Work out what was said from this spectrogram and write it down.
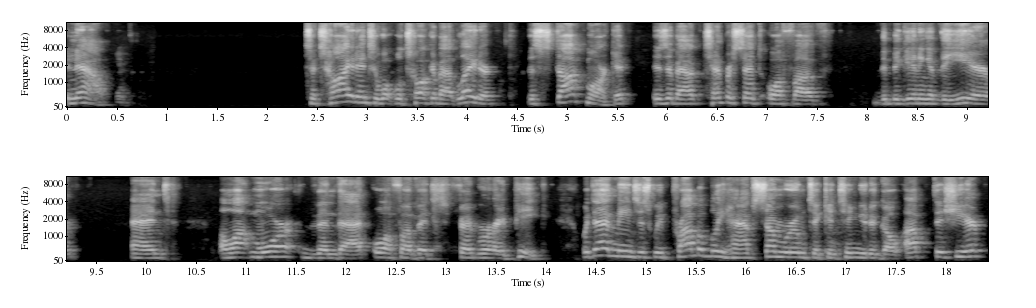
Now, to tie it into what we'll talk about later, the stock market is about 10% off of the beginning of the year and a lot more than that off of its February peak. What that means is we probably have some room to continue to go up this year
